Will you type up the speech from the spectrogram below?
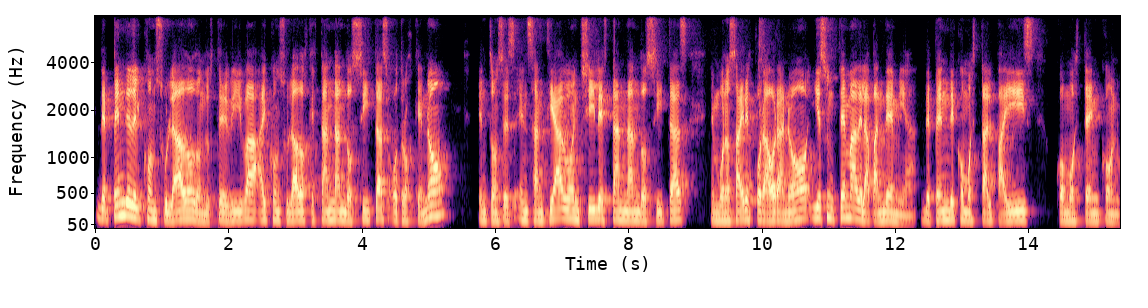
depende del consulado donde usted viva. Hay consulados que están dando citas, otros que no. Entonces, en Santiago, en Chile, están dando citas. En Buenos Aires, por ahora no. Y es un tema de la pandemia. Depende cómo está el país, cómo estén con,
